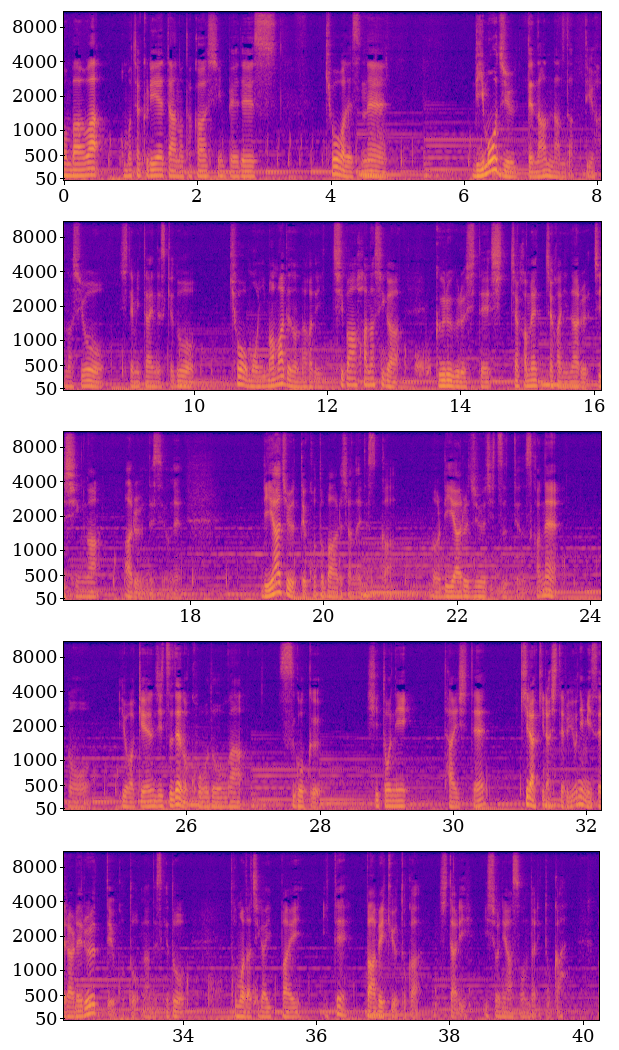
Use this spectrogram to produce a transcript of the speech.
こんばんは。おもちゃクリエイターの高橋新平です。今日はですねリモ銃って何なんだっていう話をしてみたいんですけど今日も今までの中で一番話がぐるぐるしてしっちゃかめっちゃかになる自信があるんですよね。リア充っていう言葉あるじゃないですか。のリアル充実っていうんですかね。の要は現実での行動がすごく人に対してキラキラしてるように見せられるっていうことなんですけど友達がいっぱいいてバーベキューとかしたり一緒に遊んだりとか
